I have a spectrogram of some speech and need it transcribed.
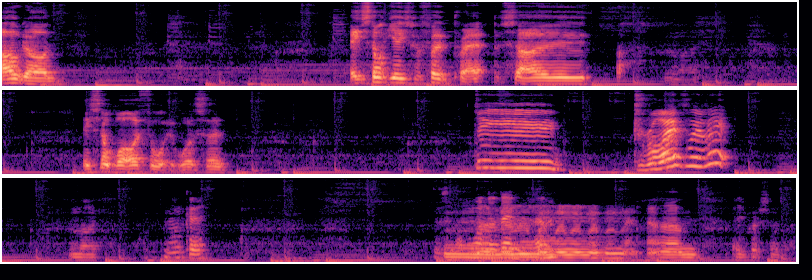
Hold on. It's not used for food prep, so it's not what I thought it was then. Do you drive with it? No. Okay. It's not mm, one of them mm, then. Mm, um, Eight questions left.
